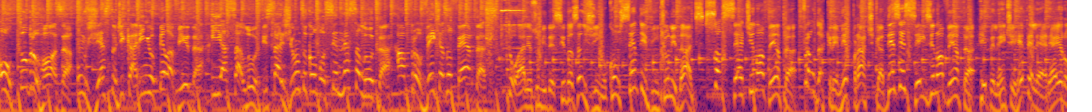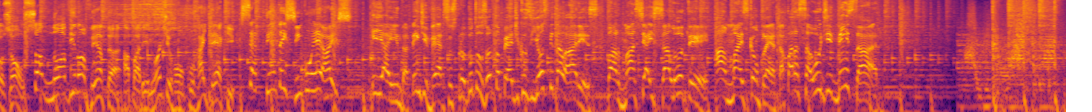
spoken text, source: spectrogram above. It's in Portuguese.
Outubro Rosa, um gesto de carinho pela vida. E a Salute está junto com você nessa luta. Aproveite as ofertas. Toalhas umedecidas Anjinho com 120 unidades, só 7,90. Fralda creme prática 16,90. Repelente Repeler aerosol só 9,90. Aparelho antirronco high-tech 75 reais. E ainda tem diversos produtos ortopédicos e hospitalares. Farmácia e Salute, a mais completa para saúde e bem-estar. Thank you.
